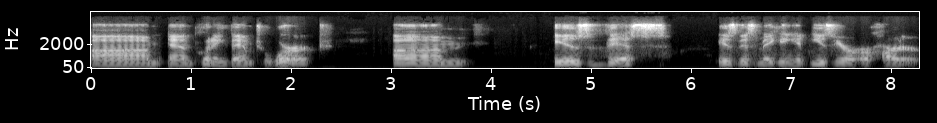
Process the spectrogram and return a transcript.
um, and putting them to work um, is this is this making it easier or harder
